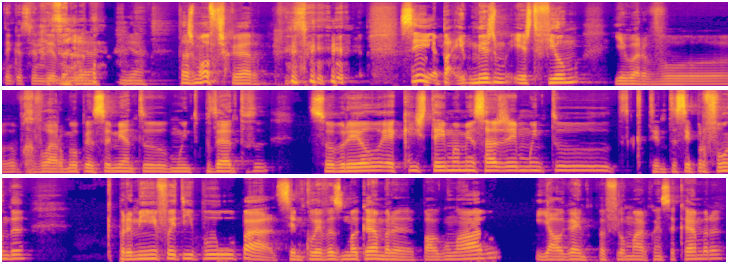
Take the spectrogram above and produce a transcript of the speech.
tem que acender. Yeah, yeah. Estás-me a ofuscar. Sim, epá, mesmo este filme, e agora vou revelar o meu pensamento muito pedante sobre ele, é que isto tem uma mensagem muito que tenta ser profunda, que para mim foi tipo, pá, sempre que levas uma câmera para algum lado e alguém para filmar com essa câmera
